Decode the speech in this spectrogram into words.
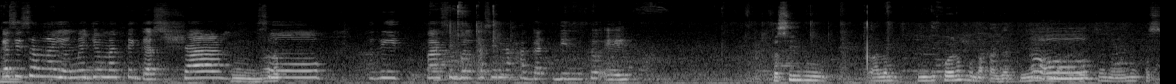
Kasi sa ngayon, medyo matigas siya. Hmm, So, treat, possible kasi nakagat din to eh. Kasi yung, alam, hindi ko alam kung nakagat niya. Oo. Nakagat niya, ano, kasi,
